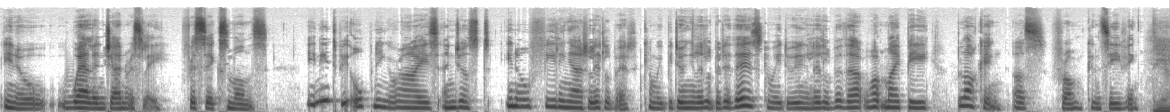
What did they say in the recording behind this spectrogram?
you know, well and generously for six months, you need to be opening your eyes and just, you know, feeling out a little bit. Can we be doing a little bit of this? Can we be doing a little bit of that? What might be blocking us from conceiving? Yeah.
